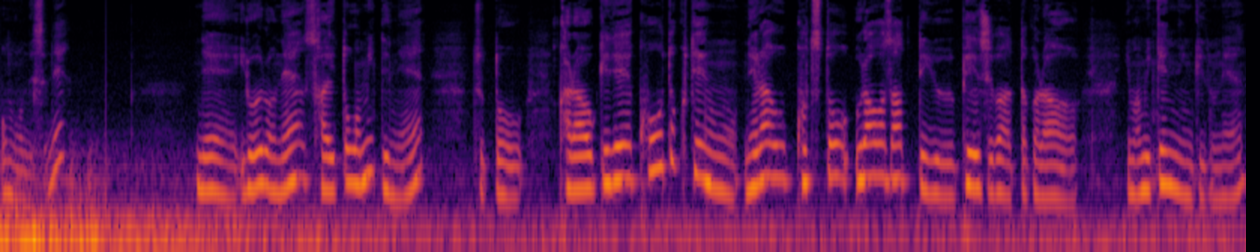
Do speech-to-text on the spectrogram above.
思うんですよねでいろいろねサイトを見てねちょっとカラオケで高得点を狙うコツと裏技っていうページがあったから、今見てんねんけどね、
